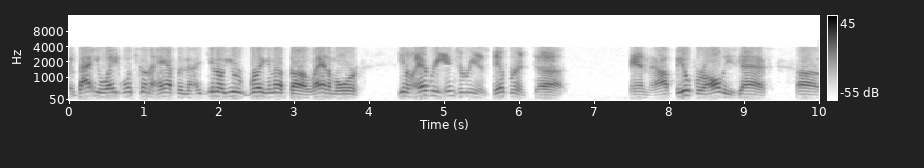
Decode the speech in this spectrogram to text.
evaluate what's going to happen. You know, you were bringing up uh, Lattimore. You know, every injury is different, uh, and I feel for all these guys. Uh,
